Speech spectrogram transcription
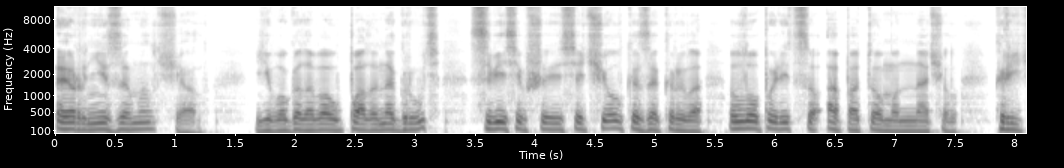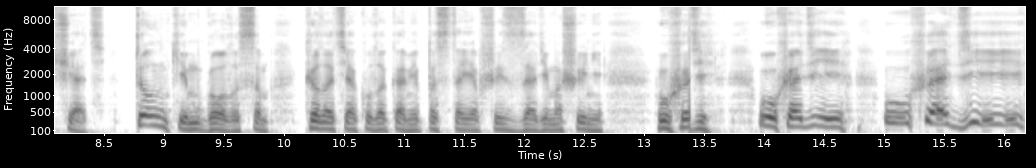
Эрни замолчал. Его голова упала на грудь, свесившаяся челка закрыла лоб и лицо, а потом он начал кричать тонким голосом, колотя кулаками по стоявшей сзади машине. «Уходи! Уходи! Уходи!»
